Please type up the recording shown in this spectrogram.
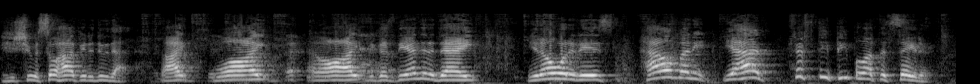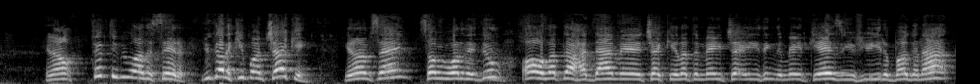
She, she was so happy to do that. Right? Why? Why? Because at the end of the day, you know what it is? How many? You had 50 people at the Seder. You know, 50 people at the Seder. You got to keep on checking. You know what I'm saying? So what do they do? Oh, let the hadame check you, let the maid check you. think the maid cares if you eat a bug or not?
